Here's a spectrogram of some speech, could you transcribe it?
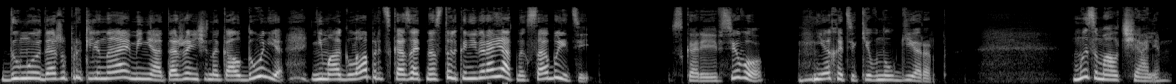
Думаю, даже проклиная меня, та женщина-колдунья не могла предсказать настолько невероятных событий!» «Скорее всего», — нехотя кивнул Герард. Мы замолчали.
